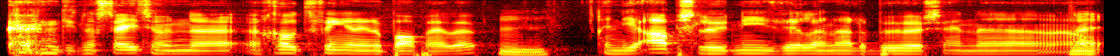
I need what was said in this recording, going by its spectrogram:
Die nog steeds een, eh, een grote vinger in de pap hebben. mhm. En die absoluut niet willen naar de beurs. En eh, Nee.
